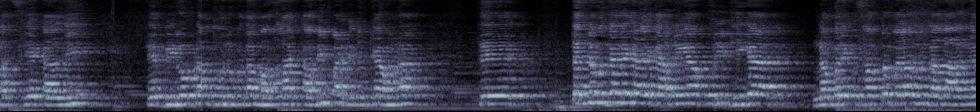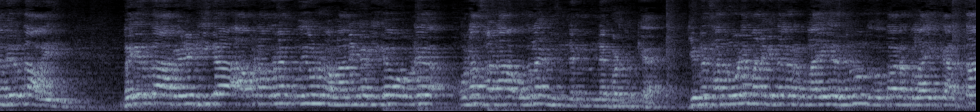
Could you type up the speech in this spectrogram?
ਸਤਿ ਸ੍ਰੀ ਅਕਾਲ ਜੀ। ਤੇ ਵੀਰੋ ਭਰਾ ਤੁਹਾਨੂੰ ਪਤਾ ਮਸਲਾ ਕਾਫੀ ਭੜਕ ਚੁੱਕਿਆ ਹੋਣਾ। ਤੇ ਤਿੰਨ ਮੁੱਦਿਆਂ ਤੇ ਗੱਲ ਕਰਨੀ ਆ ਪੂਰੀ ਠੀਕ ਆ। ਨੰਬਰ 1 ਸਭ ਤੋਂ ਪਹਿਲਾਂ ਤੁਹਾਨੂੰ ਗੱਲ ਆ ਨੰਬਰ ਰੰਧਾਵੇ ਦੀ। ਬਈ ਰੰਧਾਵੇ ਨੇ ਠੀਕ ਆ ਆਪਣਾ ਉਹਦੇ ਨਾਲ ਕੋਈ ਹੁਣ ਰੌਲਾ ਨਹੀਂਗਾ ਠੀਕ ਆ। ਉਹਨੇ ਉਹਨਾਂ ਸਾਡਾ ਉਹਦੇ ਨਾਲ ਨਿਬੜ ਚੁੱਕਿਆ। ਜਿਵੇਂ ਸਾਨੂੰ ਉਹਨੇ ਮੰਨ ਕੇ ਚੱਲ ਰਿਪਲਾਈ ਕਰਿਆ ਸਾਨੂੰ ਉਹ ਤਾਂ ਰਿਪਲਾਈ ਕਰਤਾ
